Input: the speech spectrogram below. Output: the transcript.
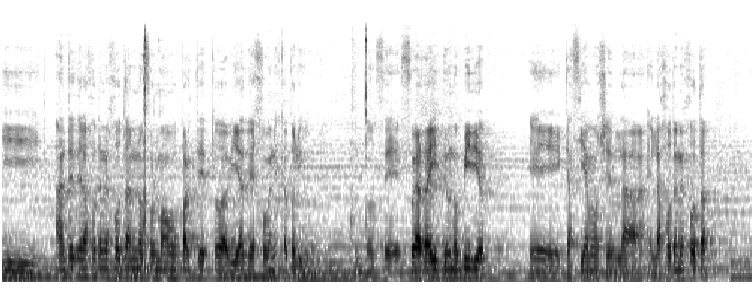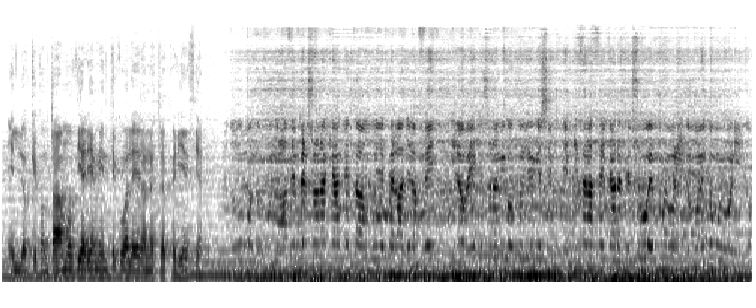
Y antes de la JMJ no formábamos parte todavía de Jóvenes Católicos. Entonces fue a raíz de unos vídeos eh, que hacíamos en la, en la, JMJ en los que contábamos diariamente cuál era nuestra experiencia. Sobre todo cuando, cuando lo hacen personas que antes estaban muy despegadas de la fe y lo ves que son amigos tuyos y que se empiezan a acercar a Jesús, es muy bonito, un momento muy bonito.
